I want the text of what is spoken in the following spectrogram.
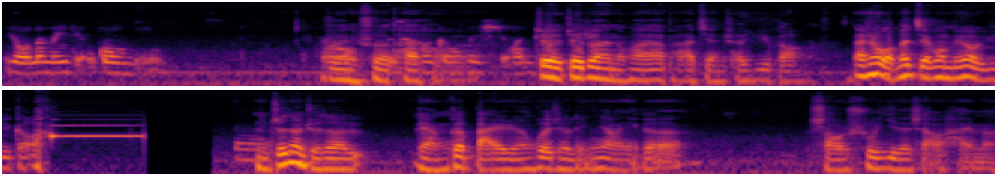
有那么一点共鸣。我觉得你说的太好了。这这段的话要把它剪成预告，但是我们节目没有预告。嗯、你真的觉得两个白人会去领养一个？少数裔的小孩吗？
